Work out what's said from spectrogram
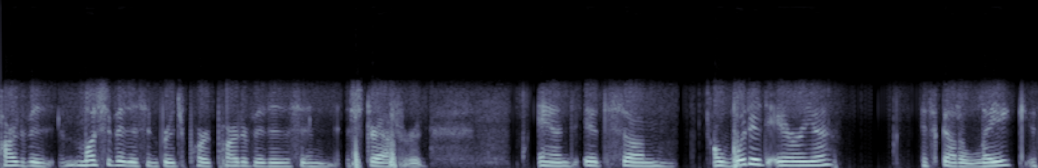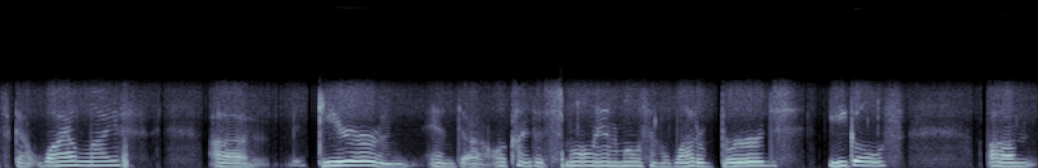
part of it, most of it is in Bridgeport. Part of it is in Stratford, and it's um, a wooded area. It's got a lake. It's got wildlife, uh, deer, and and uh, all kinds of small animals, and a lot of birds, eagles. Um,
